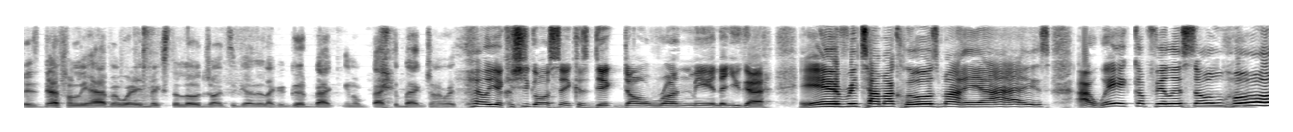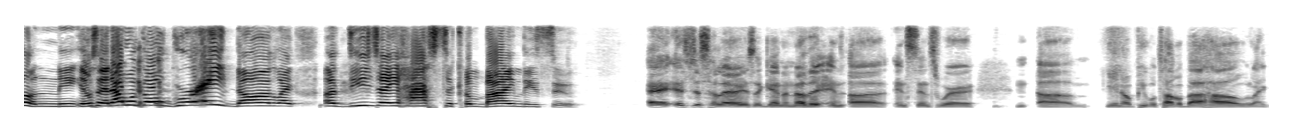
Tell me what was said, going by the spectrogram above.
it's definitely happened where they mix the little joint together, like a good back, you know, back to back joint right there. Hell yeah, cause she's gonna say, "Cause Dick don't run me," and then you got every time I close my eyes, I wake up feeling so Mm-hmm. horny. You know what I'm saying? That would go great, dog. Like a DJ has to combine these two. Hey, it's just hilarious. Again, another in, uh instance where, um, you know, people talk about how like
